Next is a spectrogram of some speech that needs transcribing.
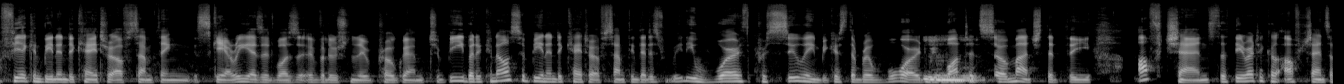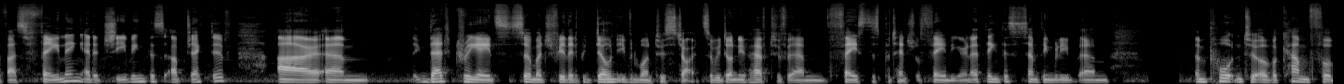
fear can be an indicator of something scary as it was evolutionarily programmed to be but it can also be an indicator of something that is really worth pursuing because the reward mm. we wanted mm. so much that the off chance the theoretical off chance of us failing at achieving this objective are um, that creates so much fear that we don't even want to start. So we don't even have to um, face this potential failure. And I think this is something really um, important to overcome for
